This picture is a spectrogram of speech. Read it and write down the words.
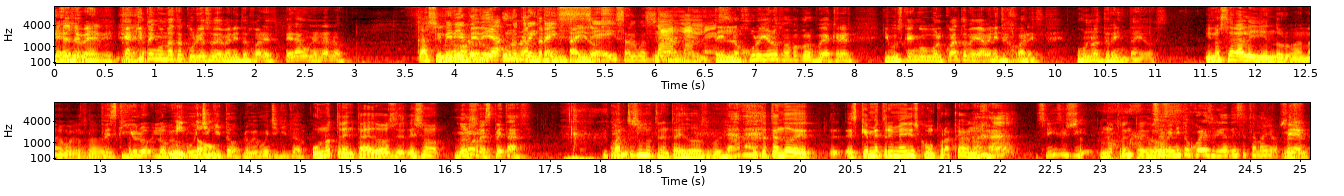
El Benny. que aquí tengo un dato curioso de Benito Juárez. Era un enano. Casi Medía no. que Medía 1.36, algo así. Te lo juro, yo no tampoco lo podía creer. Y busqué en Google cuánto medía Benito Juárez. 1.32. Y no será leyenda urbana, güey. o sea, Pues es que yo lo, lo veo ¿Mito? muy chiquito. Lo veo muy chiquito. 1.32, eso... No es- lo respetas. ¿Cuánto es 1.32, güey? Nada. Estoy tratando de. Es que metro y medio es como por acá, ¿no? Ajá. Sí, sí, sí. 1.32. O sea, Benito Juárez sería de este tamaño. Miren,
